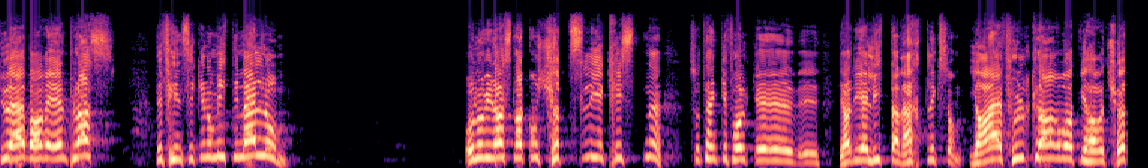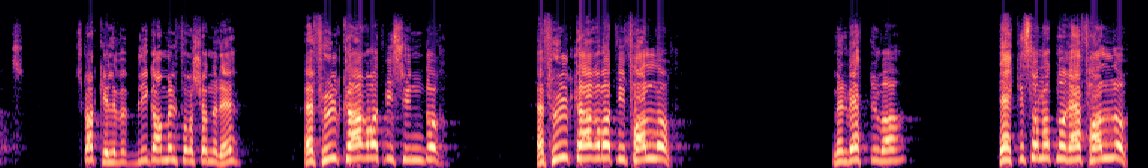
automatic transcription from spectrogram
Du er bare én plass. Det fins ikke noe midt imellom. Og når vi da snakker om kjøttslige kristne, så tenker folk eh, eh ja, de er litt av hvert, liksom. Ja, jeg er fullt klar over at vi har et kjøtt. Skal ikke bli gammel for å skjønne det. Jeg er fullt klar over at vi synder. Jeg er fullt klar over at vi faller. Men vet du hva? Det er ikke sånn at når jeg faller,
